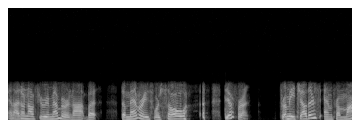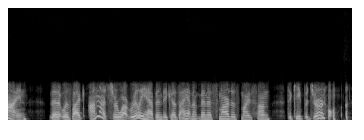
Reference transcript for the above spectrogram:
And I don't know if you remember or not, but the memories were so different from each other's and from mine that it was like, I'm not sure what really happened because I haven't been as smart as my son to keep a journal.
